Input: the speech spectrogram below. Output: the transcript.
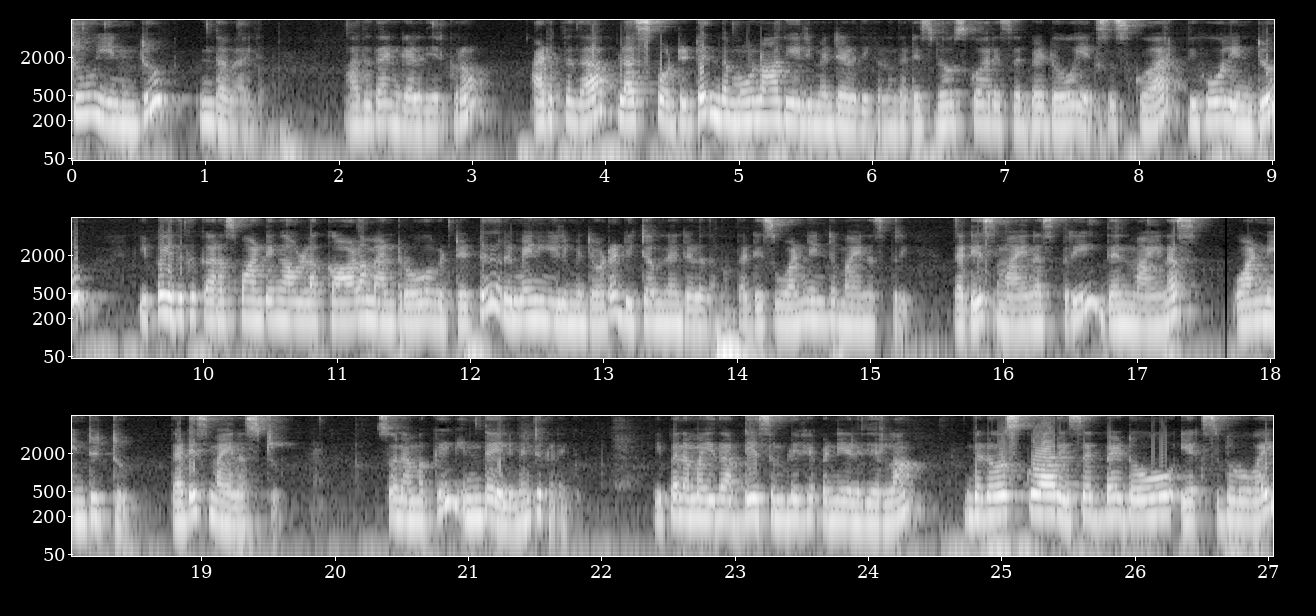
டூ இன்டூ இந்த வேல்யூ அதுதான் இங்கே எழுதியிருக்கிறோம். அடுத்ததாக ப்ளஸ் போட்டுட்டு இந்த மூணாவது எலிமெண்ட் எழுதிக்கணும். That is doe square z by doe x square the whole into இப்போ இதுக்கு கரஸ்பாண்டிங்காக உள்ள காலம் அண்ட் ரோவை விட்டுட்டு ரிமைனிங் எலிமெண்ட்டோட டிட்டர்மினன்ட் எழுதணும். That is one into minus three that is minus three then minus one into two that is minus two so நமக்கு இந்த எலிமெண்ட் கிடைக்கும். இப்போ நம்ம இதை அப்படியே சிம்பிளிஃபை பண்ணி எழுதிடலாம். இந்த doe square z by doe x doe y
